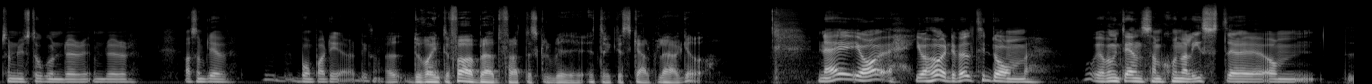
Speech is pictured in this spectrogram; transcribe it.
Som nu stod under, under ja, som blev bombarderad liksom. Eh, Du var inte förberedd för att det skulle bli ett riktigt skarpt läge va? Nej, jag, jag hörde väl till dem, och jag var inte ensam journalist eh, om eh,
